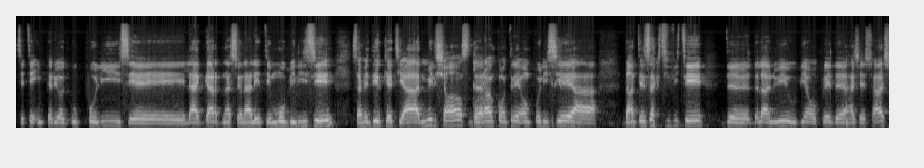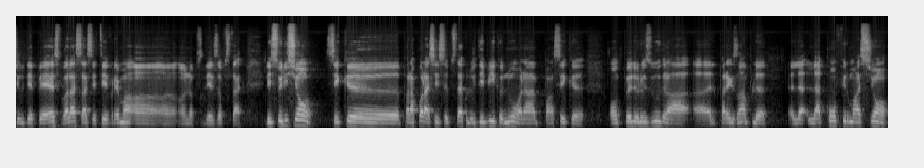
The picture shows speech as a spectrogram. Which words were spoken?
c'était une période où police et la garde nationale étaient mobilisés, ça veut dire que tu as mille chances de rencontrer un policier dans tes activités de, la nuit ou bien auprès des HHH ou des PS. Voilà, ça, c'était vraiment un, des obstacles. Les solutions, c'est que par rapport à ces obstacles, au début, que nous, on a pensé qu'on peut le résoudre, par exemple, la, confirmation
